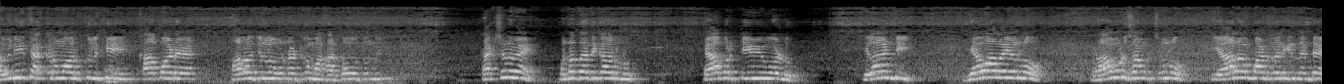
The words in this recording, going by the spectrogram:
అవినీతి అక్రమార్కులకి కాపాడే ఆలోచనలో ఉన్నట్టుగా మాకు అర్థమవుతుంది. తక్షణమే ఉన్నతాధికారులు పేపర్ టీవీ వాళ్ళు ఇలాంటి దేవాలయంలో రాముడు సమక్షంలో ఈ ఆలంపాట జరిగిందంటే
